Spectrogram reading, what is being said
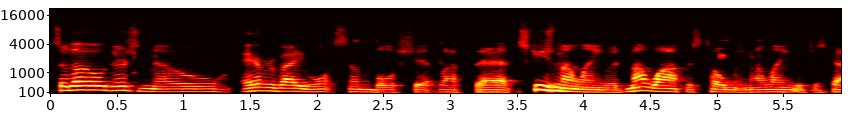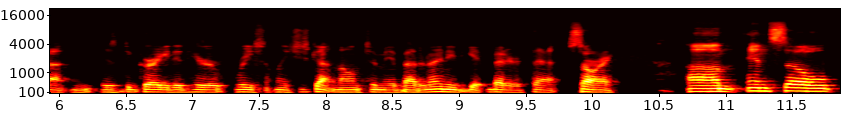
So though there's no, everybody wants some bullshit like that. Excuse my language. My wife has told me my language has gotten, is degraded here recently. She's gotten on to me about it. I need to get better at that. Sorry. Um, and so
